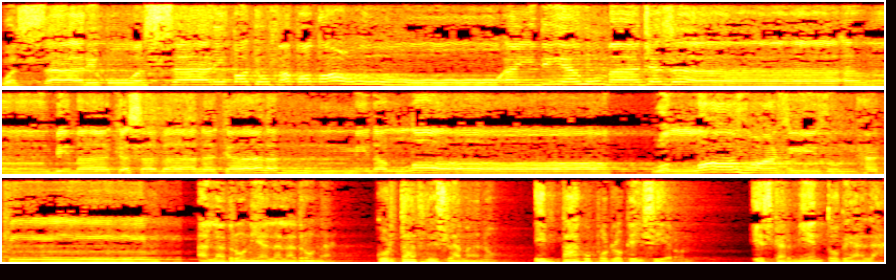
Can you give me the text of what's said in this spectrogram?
والسارق والسارقة فقطعوا أيديهما جزاء بما كسبا نكالا من الله والله عزيز حكيم Al ladrón y a la ladrona, cortadles la mano en pago por lo que hicieron. Escarmiento de Alá.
